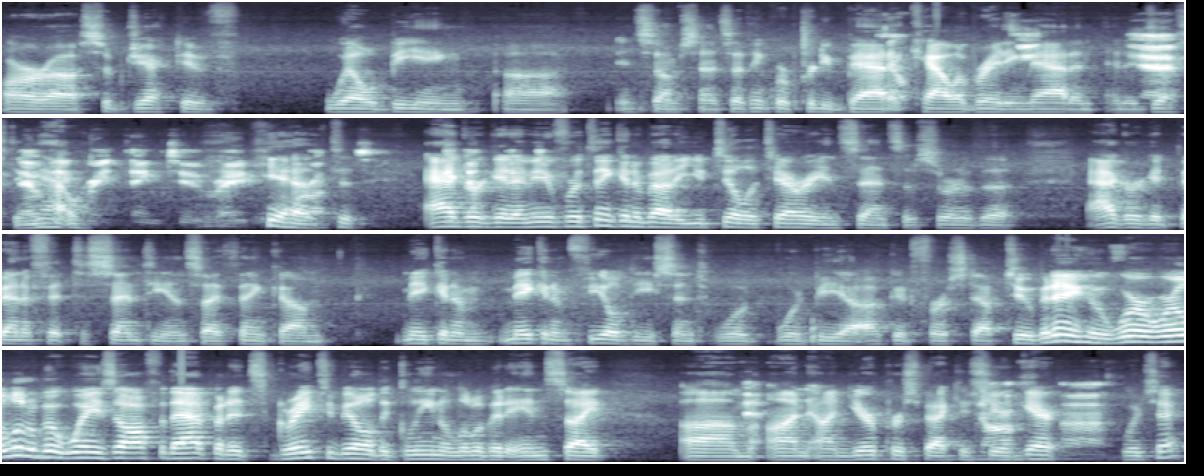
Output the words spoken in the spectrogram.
our uh, subjective well being. Uh, in some sense, I think we're pretty bad at calibrating that and, and yeah, adjusting that. that. Would be a great thing too, right? Yeah, to aggregate. I mean, if we're thinking about a utilitarian sense of sort of the aggregate benefit to sentience, I think um, making him making him feel decent would, would be a good first step too. But anywho, we're, we're a little bit ways off of that, but it's great to be able to glean a little bit of insight um, on on your perspective here. Gary, uh, would you say?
